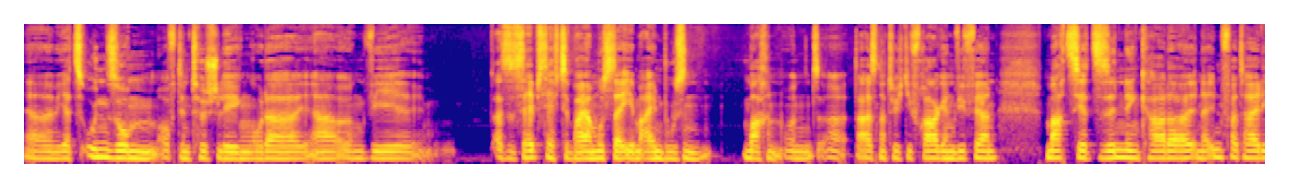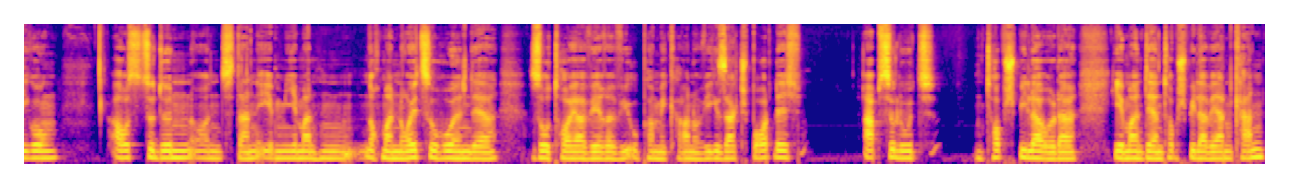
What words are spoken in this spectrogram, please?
äh, jetzt Unsummen auf den Tisch legen oder ja irgendwie, also selbst FC Bayern muss da eben Einbußen machen. Und äh, da ist natürlich die Frage, inwiefern macht es jetzt Sinn, den Kader in der Innenverteidigung auszudünnen und dann eben jemanden nochmal neu zu holen, der so teuer wäre wie Upamecano. Wie gesagt, sportlich absolut ein Topspieler oder jemand, der ein Topspieler werden kann.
